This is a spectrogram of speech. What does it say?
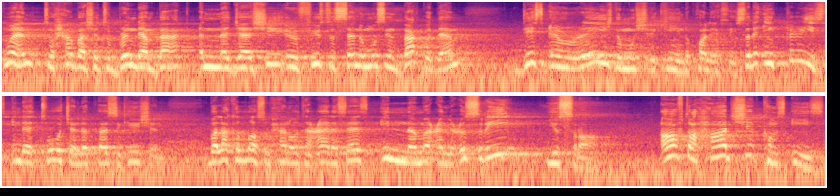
went to Habasha to bring them back and Najashi refused to send the Muslims back with them this enraged the mushrikeen, the polytheists. So they increased in their torture and their persecution. But like Allah subhanahu wa ta'ala says, Inna ma'al usri yusra. After hardship comes ease.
